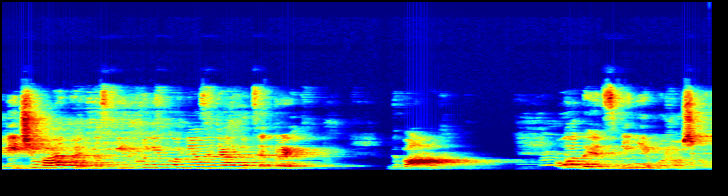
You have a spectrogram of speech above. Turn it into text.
Відчуваємо, як на спід колінко м'язи тягнеться. Три, два, один. Змінюємо ножку.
